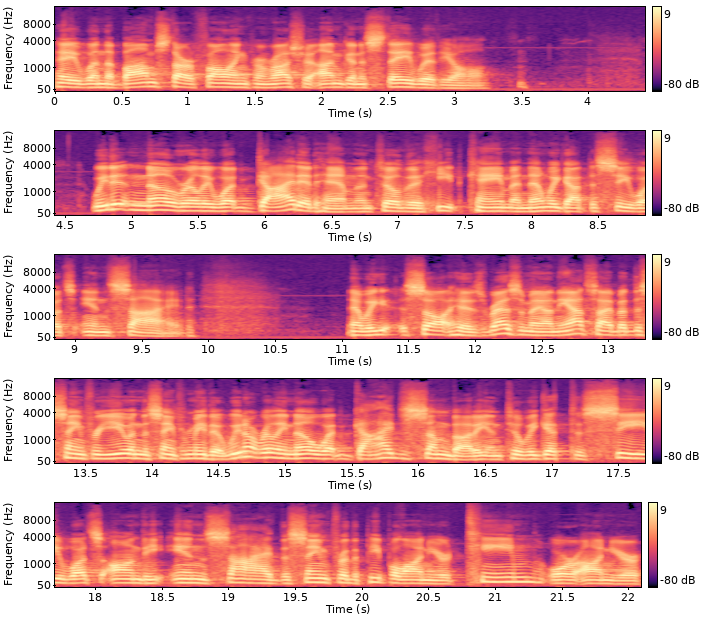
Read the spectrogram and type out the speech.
hey, when the bombs start falling from Russia, I'm going to stay with y'all. We didn't know really what guided him until the heat came, and then we got to see what's inside. Now, we saw his resume on the outside, but the same for you and the same for me that we don't really know what guides somebody until we get to see what's on the inside. The same for the people on your team or on your,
